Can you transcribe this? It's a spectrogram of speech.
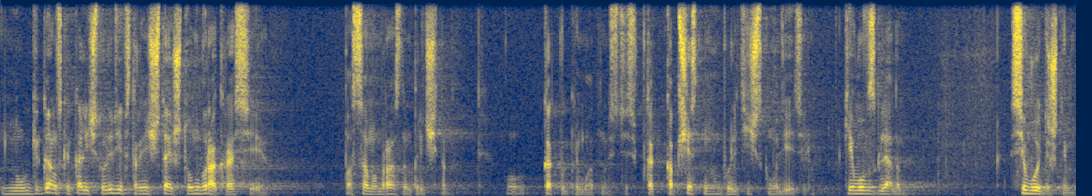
Ну, гигантское количество людей в стране считает, что он враг России по самым разным причинам. Как вы к нему относитесь, как к общественному политическому деятелю, к его взглядам сегодняшним?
